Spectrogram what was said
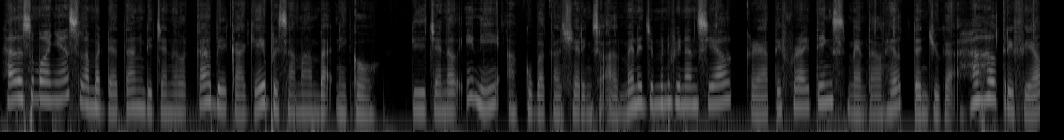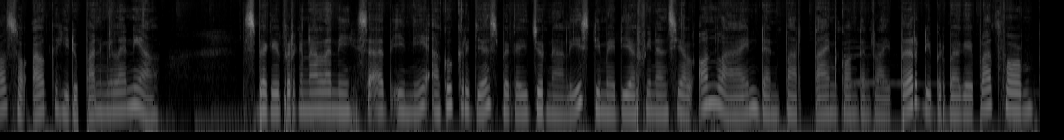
Halo semuanya, selamat datang di channel KBKG bersama Mbak Niko. Di channel ini, aku bakal sharing soal manajemen finansial, creative writings, mental health, dan juga hal-hal trivial soal kehidupan milenial. Sebagai perkenalan nih, saat ini aku kerja sebagai jurnalis di media finansial online dan part-time content writer di berbagai platform.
